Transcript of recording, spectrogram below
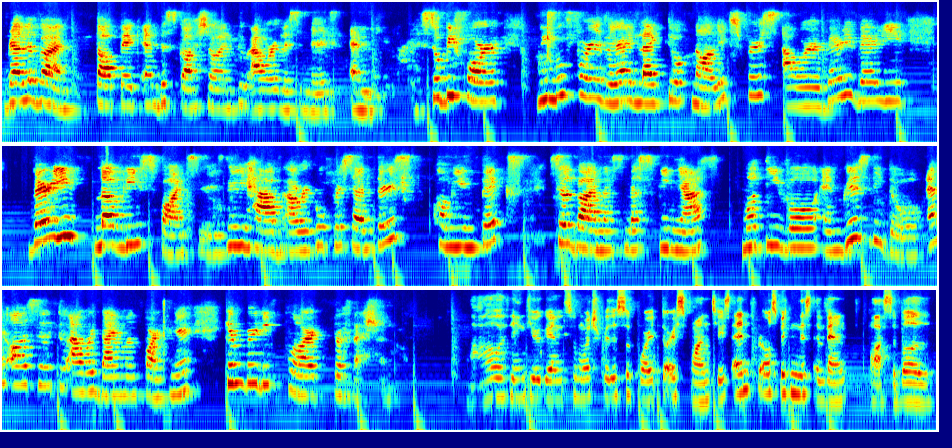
relevant topic and discussion to our listeners and viewers. So before we move further, I'd like to acknowledge first our very, very, very lovely sponsors. We have our co-presenters, Communepix, Silvanas Las Piñas, Motivo, and Grizzly Doe, and also to our diamond partner, Kimberly Clark Professional. Wow, thank you again so much for the support to our sponsors and for also making this event possible.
